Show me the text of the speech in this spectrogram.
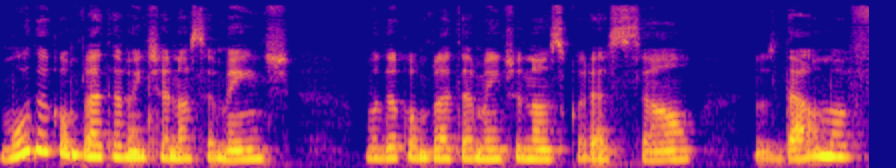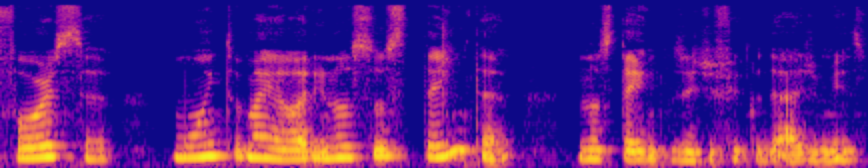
muda completamente a nossa mente, muda completamente o nosso coração, nos dá uma força muito maior e nos sustenta nos tempos de dificuldade mesmo.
